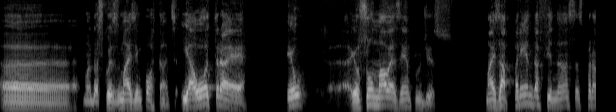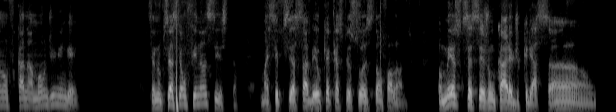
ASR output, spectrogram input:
uh, uma das coisas mais importantes. E a outra é eu, eu sou um mau exemplo disso. Mas aprenda finanças para não ficar na mão de ninguém. Você não precisa ser um financista, mas você precisa saber o que, é que as pessoas estão falando. Então, mesmo que você seja um cara de criação,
